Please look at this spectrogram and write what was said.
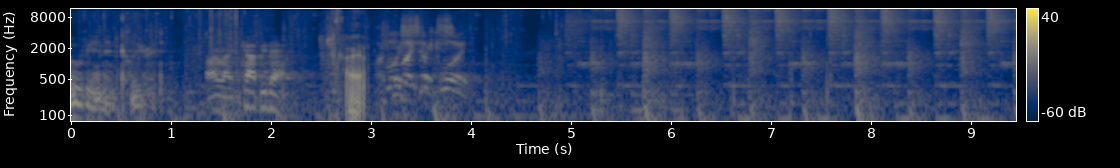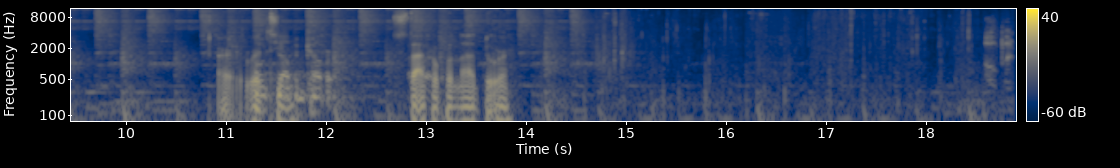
Move in and clear it. All right, copy that. All right. On my six. Deployed. All right, red Post up team. and cover. Stack up on that door. Open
